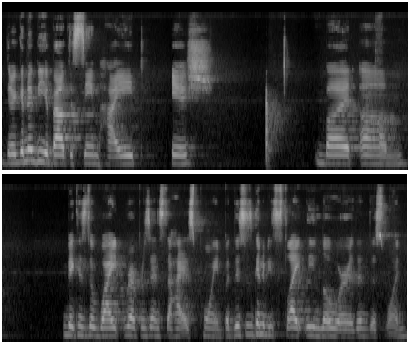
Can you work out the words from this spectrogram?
they're gonna be about the same height-ish, but um, because the white represents the highest point, but this is gonna be slightly lower than this one.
